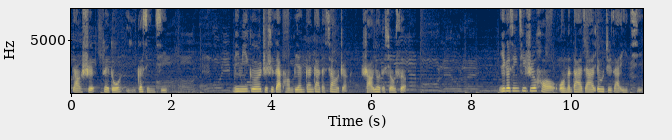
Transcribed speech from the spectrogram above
表示最多一个星期。咪咪哥只是在旁边尴尬的笑着，少有的羞涩。一个星期之后，我们大家又聚在一起，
